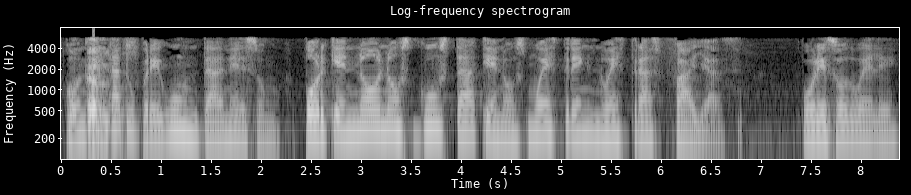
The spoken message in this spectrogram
Juan Contesta tu pregunta, Nelson. Porque no nos gusta que nos muestren nuestras fallas. Por eso duele,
